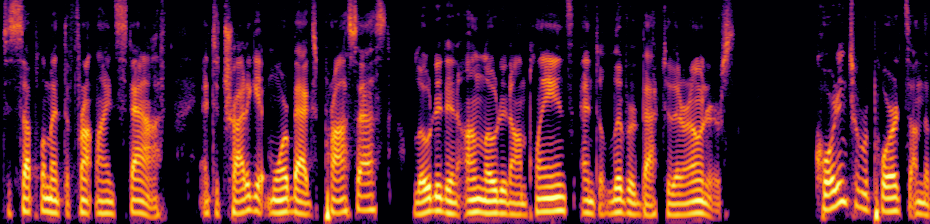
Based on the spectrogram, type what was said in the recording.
to supplement the frontline staff and to try to get more bags processed, loaded and unloaded on planes, and delivered back to their owners. According to reports on the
